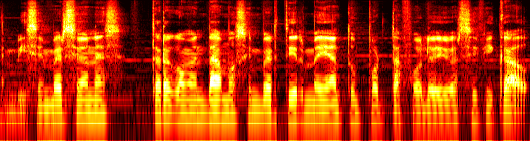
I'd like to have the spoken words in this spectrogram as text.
En Visa Inversiones te recomendamos invertir mediante un portafolio diversificado,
